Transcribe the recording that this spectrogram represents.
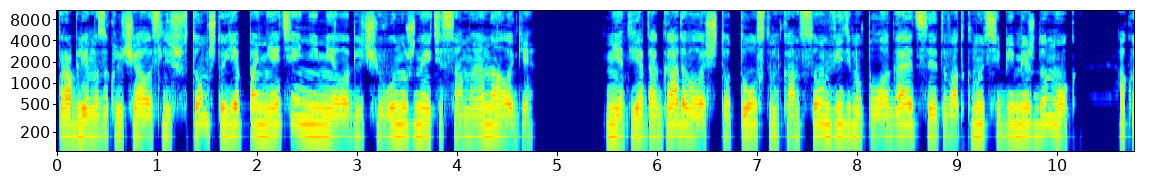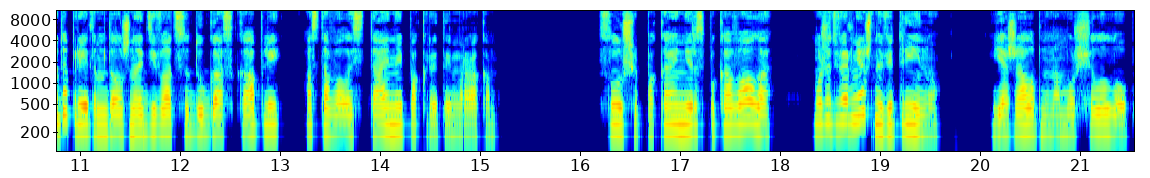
Проблема заключалась лишь в том, что я понятия не имела, для чего нужны эти самые аналоги. Нет, я догадывалась, что толстым концом, видимо, полагается это воткнуть себе между ног, а куда при этом должна одеваться дуга с каплей, оставалась тайной, покрытой мраком. «Слушай, пока я не распаковала, может, вернешь на витрину?» Я жалобно наморщила лоб.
